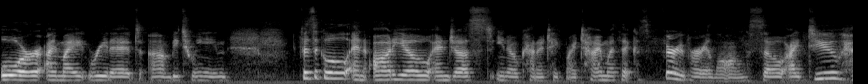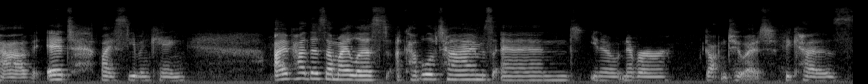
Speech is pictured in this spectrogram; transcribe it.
or I might read it um, between physical and audio and just, you know, kind of take my time with it because very, very long. So I do have It by Stephen King. I've had this on my list a couple of times and, you know, never gotten to it because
